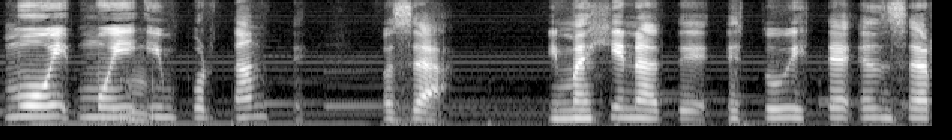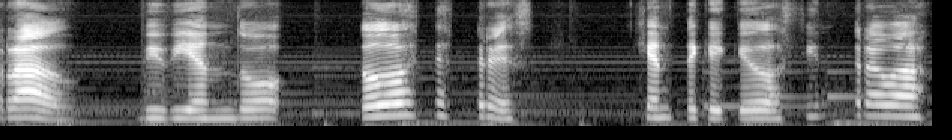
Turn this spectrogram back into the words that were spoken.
Muy, muy Mm. importante. O sea, imagínate, estuviste encerrado, viviendo todo este estrés, gente que quedó sin trabajo.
